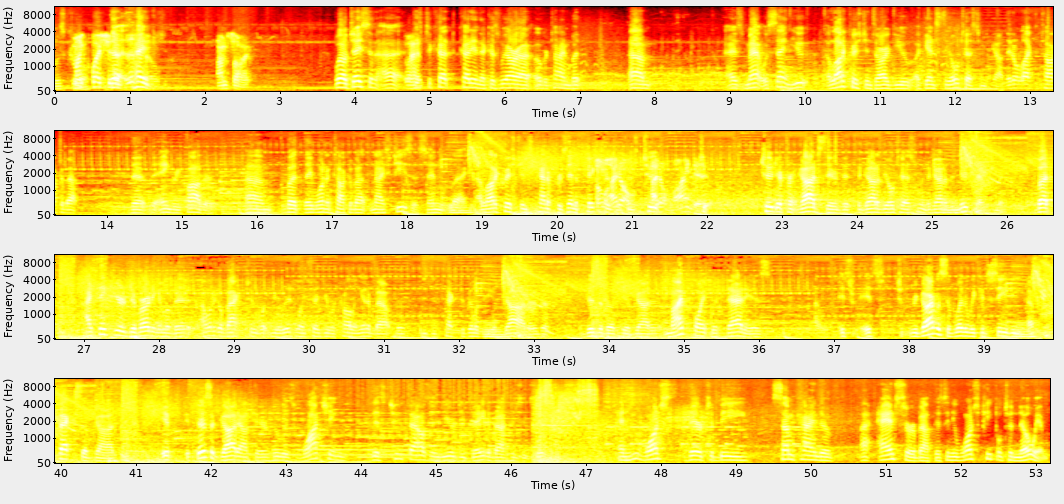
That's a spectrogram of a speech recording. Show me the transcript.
was cool. My question The- is this, hey, though. I'm sorry. Well, Jason, uh, Go just to cut cut in there because we are uh, over time, but um, as Matt was saying, you a lot of Christians argue against the Old Testament God. They don't like to talk about the the angry Father, um, but they want to talk about nice Jesus. And like a lot of Christians kind of present a picture. Oh, I that don't. two, I don't mind it. two, two different gods there: the, the God of the Old Testament, the God of the New Testament. But I think you're diverting a little bit. I want to go back to what you originally said you were calling in about the, the detectability of God or the visibility of God. My point with that is, uh, it's it's regardless of whether we can see the effects of God. If if there's a God out there who is watching this 2,000 year debate about His existence, and He wants there to be some kind of uh, answer about this, and He wants people to know Him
